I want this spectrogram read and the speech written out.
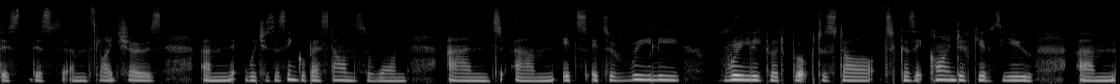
this this um, slide shows, um, which is a single best answer one, and um, it's it's a really really good book to start because it kind of gives you um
